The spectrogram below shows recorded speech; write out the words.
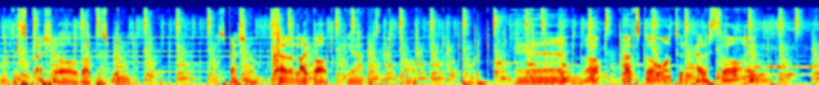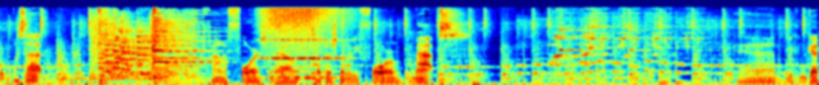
something special about this room. What's special? Is that a light bulb? Yeah, that's a light bulb. Well, let's go onto the pedestal and what's that? Found a forest rail, so there's gonna be four maps. And we can get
